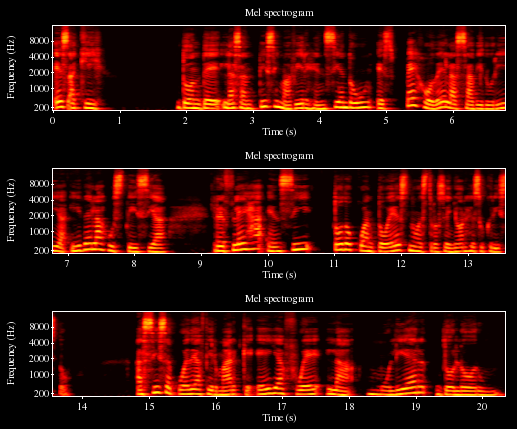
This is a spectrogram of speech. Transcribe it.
es aquí donde la Santísima Virgen, siendo un espejo de la sabiduría y de la justicia, refleja en sí todo cuanto es nuestro Señor Jesucristo. Así se puede afirmar que ella fue la mulier dolorum,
